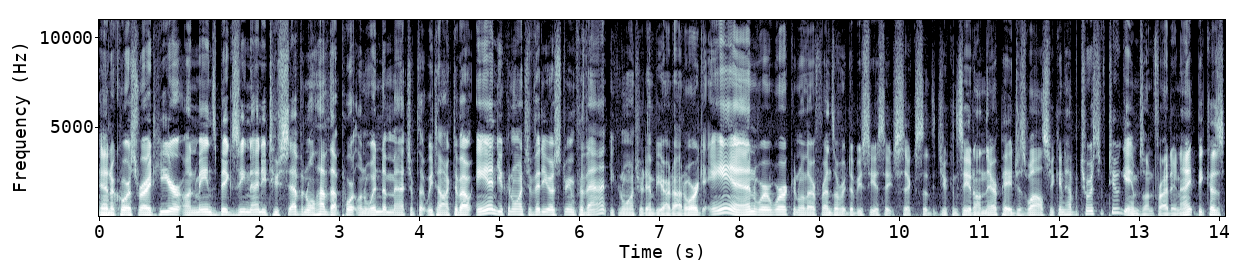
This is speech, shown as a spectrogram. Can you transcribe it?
And of course, right here on Maine's Big Z 92.7, we'll have that Portland Windham matchup that we talked about. And you can watch a video stream for that. You can watch it at NBR.org. And we're working with our friends over at WCSH6 so that you can see it on their page as well. So you can have a choice of two games on Friday night because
